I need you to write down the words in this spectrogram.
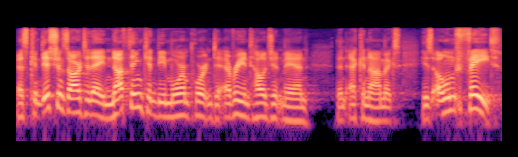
As conditions are today, nothing can be more important to every intelligent man than economics. His own fate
